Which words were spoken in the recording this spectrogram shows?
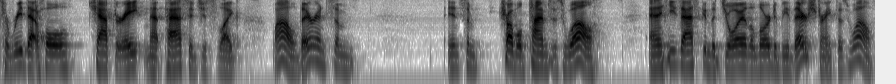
to read that whole chapter 8 and that passage, it's like, wow, they're in some in some troubled times as well. And he's asking the joy of the Lord to be their strength as well.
